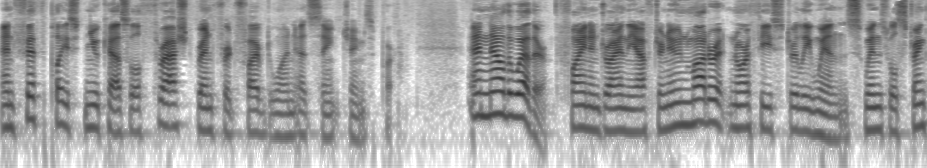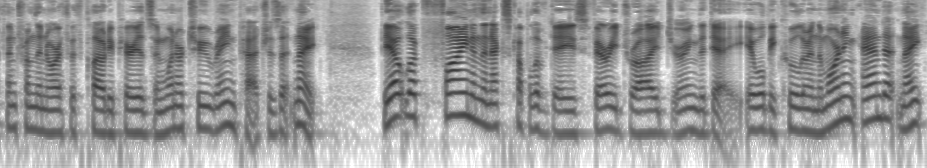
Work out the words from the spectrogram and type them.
and fifth placed Newcastle thrashed Brentford 5 to 1 at St James Park. And now the weather. Fine and dry in the afternoon, moderate northeasterly winds. Winds will strengthen from the north with cloudy periods and one or two rain patches at night. The outlook fine in the next couple of days, very dry during the day. It will be cooler in the morning and at night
